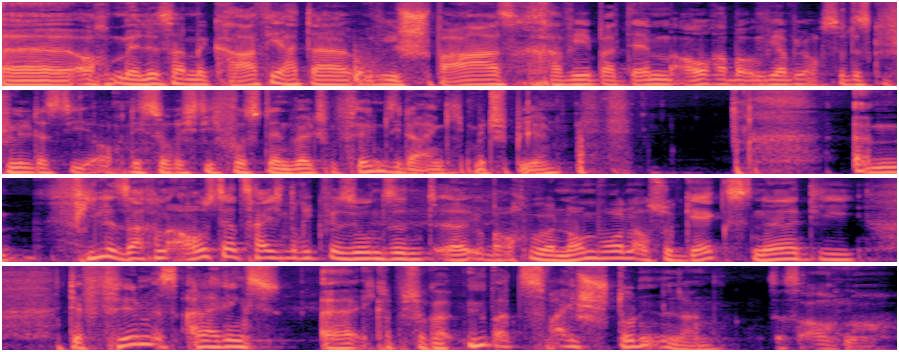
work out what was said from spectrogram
Äh, auch Melissa McCarthy hat da irgendwie Spaß, Javier Bardem auch, aber irgendwie habe ich auch so das Gefühl, dass die auch nicht so richtig wussten, in welchem Film sie da eigentlich mitspielen. Ähm, viele Sachen aus der Zeichentrickversion sind äh, auch übernommen worden, auch so Gags. Ne? Die, der Film ist allerdings, äh, ich glaube, sogar über zwei Stunden lang. Das auch noch.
